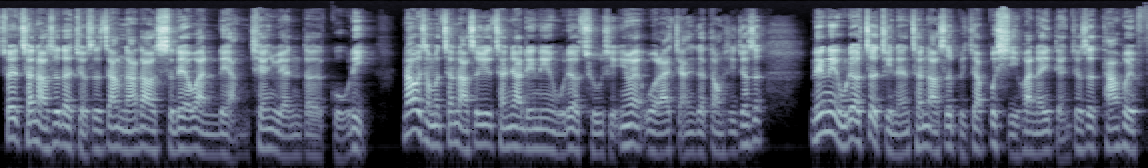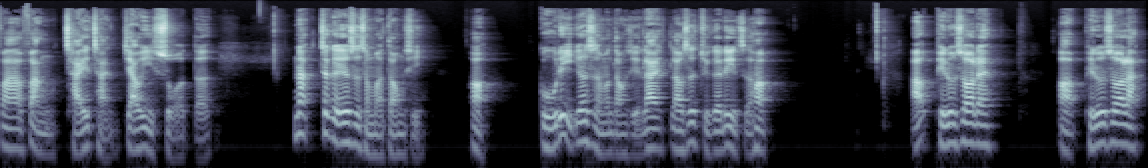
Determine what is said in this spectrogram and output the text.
所以陈老师的九十张拿到十六万两千元的股利。那为什么陈老师去参加零零五六出席？因为我来讲一个东西，就是零零五六这几年陈老师比较不喜欢的一点就是他会发放财产交易所得，那这个又是什么东西？哦，股利又是什么东西？来，老师举个例子哈。好，比如说呢，啊，比如说啦，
